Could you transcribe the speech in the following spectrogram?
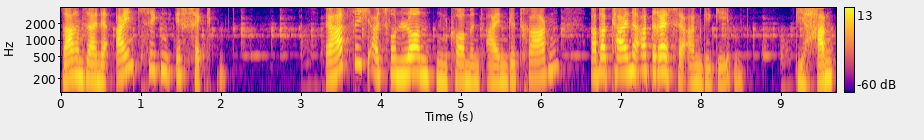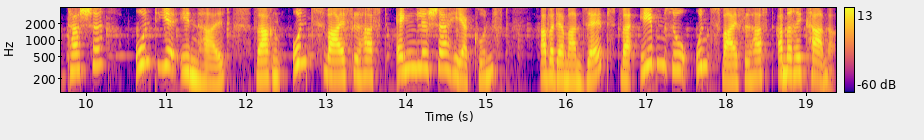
waren seine einzigen Effekten. Er hat sich als von London kommend eingetragen, aber keine Adresse angegeben. Die Handtasche und ihr Inhalt waren unzweifelhaft englischer Herkunft, aber der Mann selbst war ebenso unzweifelhaft Amerikaner.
